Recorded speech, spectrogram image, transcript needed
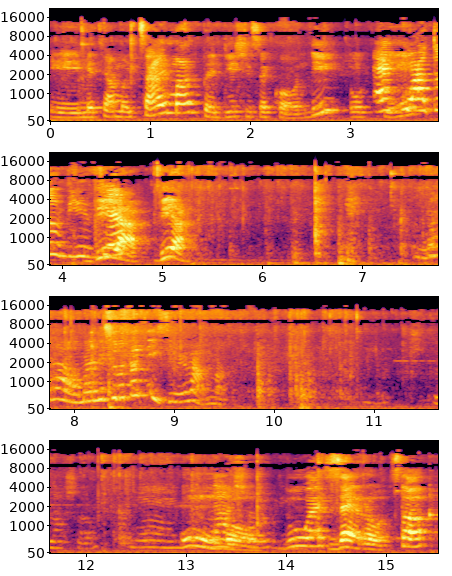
e mettiamo il timer per 10 secondi. Ok. È quattro virgole. Via, via. Wow, ma ne sono tantissime, mamma. Lascialo. Niente. Uno, Lascialo. due, zero. Stop.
